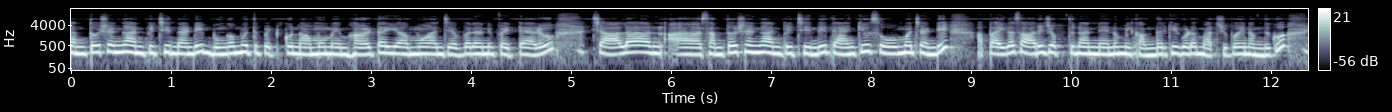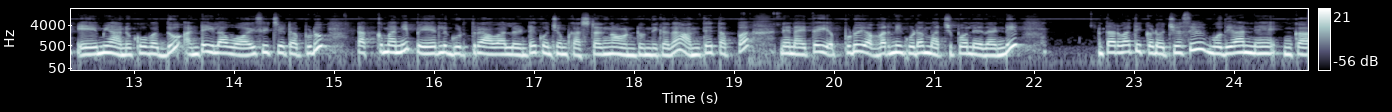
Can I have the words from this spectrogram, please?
సంతోషంగా అనిపించిందండి. బుంగమూతి పెట్టుకున్నాము మేము హర్ట్ అయ్యాము అని చెప్పనని పెట్టారు. చాలా సంతోషంగా అనిపించింది. థ్యాంక్ యూ సో మచ్ అండి. ఆ పైగా సారీ చెప్తున్నాను నేను మీకు అందరికీ కూడా మర్చిపోయినందుకు. ఏమీ అనుకోవద్దు. అంటే ఇలా వాయిస్ ఇచ్చేటప్పుడు టక్కుమని పేర్లు గుర్తు రావాలంటే కొంచెం కష్టంగా ఉంటుంది కదా. అంతే తప్ప నేనైతే ఎప్పుడూ ఎవరిని కూడా మర్చిపోలేదండి. తర్వాత ఇక్కడ వచ్చేసి ఉదయాన్నే ఇంకా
